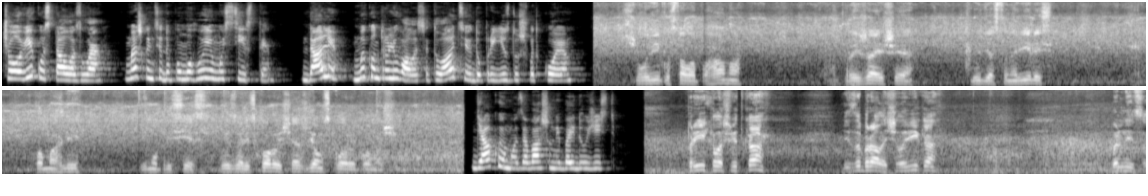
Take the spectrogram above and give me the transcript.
Чоловіку стало зле. Мешканці допомогли йому сісти. Далі ми контролювали ситуацію до приїзду швидкої. Чоловіку стало погано. Проїжджаючі люди остановились, помогли ему присесть. Вызвали скорую, сейчас ждем скорую помощь. Дякуємо за вашу небайдужість. Приїхала швидка і забрала чоловіка в больницю.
